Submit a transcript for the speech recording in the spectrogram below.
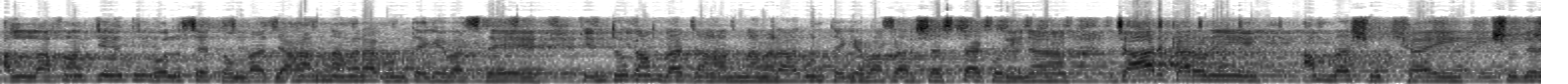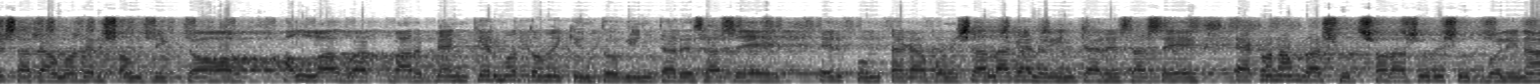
আল্লাহ পাক যেহেতু বলছে, তোমরা জাহান্নামের আগুন থেকে বাঁচতে, কিন্তু আমরা জাহান নামের আগুন থেকে বাঁচার চেষ্টা করি না। যার কারণে আমরা সুদ খাই, সুদের সাথে আমাদের সম্পৃক্ত। আল্লাহ আকবার, ব্যাংকের মাধ্যমে কিন্তু ইন্টারেস্ট আসে। এরকম টাকা পয়সা লাগালে ইন্টারেস্ট আসে এখন আমরা সুদ সরাসরি সুদ বলি না।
